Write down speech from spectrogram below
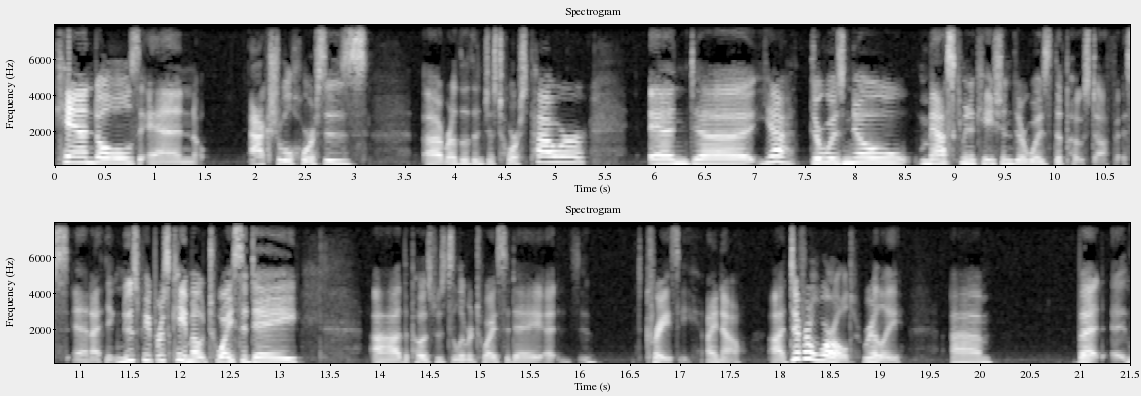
candles and actual horses uh, rather than just horsepower. And uh, yeah, there was no mass communication. There was the post office. And I think newspapers came out twice a day. Uh, the post was delivered twice a day. Uh, crazy, I know. Uh, different world, really. Um, but uh,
